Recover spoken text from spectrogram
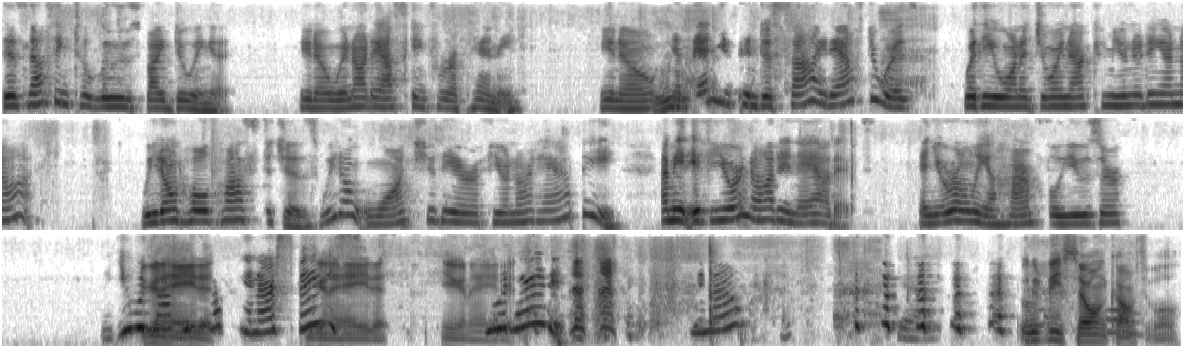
there's nothing to lose by doing it. You know we're not asking for a penny you know? Mm. and then you can decide afterwards whether you want to join our community or not we don't hold hostages we don't want you there if you're not happy i mean if you're not an addict and you're only a harmful user you would You're gonna not hate be it. in our space You're gonna hate it. You're gonna hate you would hate it you know Yeah. It would be so uncomfortable.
